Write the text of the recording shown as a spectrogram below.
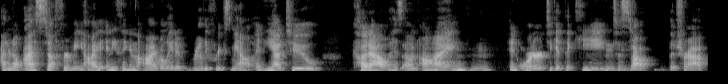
I don't know eye stuff for me. I anything in the eye related really freaks me out, and he had to cut out his own eye Mhm. in order to get the key to Mhm. stop the trap.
